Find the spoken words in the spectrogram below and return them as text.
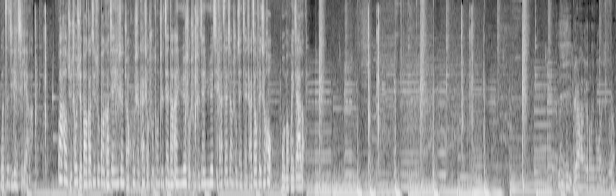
我自己也洗脸了。挂号取抽血报告、激素报告、见医生、转护士、开手术通知、见到按预约手术时间、预约其他三项术前检查、交费之后，我们回家了。咦，别让他那个东西弄到你身上。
